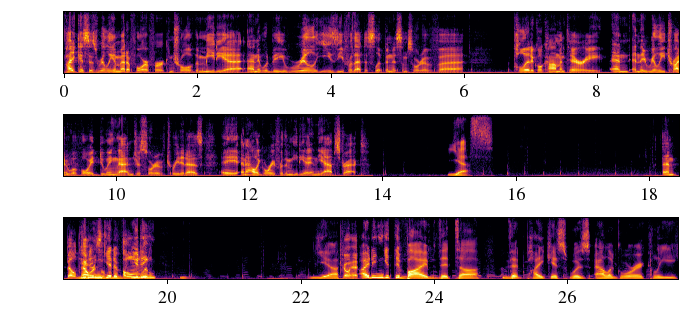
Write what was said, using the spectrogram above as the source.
Picus is really a metaphor for control of the media, and it would be real easy for that to slip into some sort of uh, political commentary, and, and they really try to avoid doing that and just sort of treat it as a an allegory for the media in the abstract. Yes. And Bell You didn't get a. a you little- didn't. Yeah. Go ahead. I didn't get the vibe that uh, that Picus was allegorically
